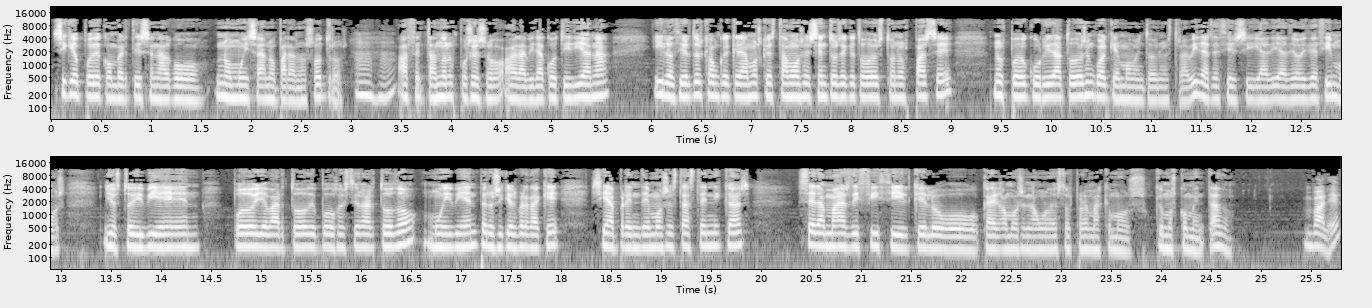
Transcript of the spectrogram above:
sí que puede convertirse en algo no muy sano para nosotros, afectándonos pues eso a la vida cotidiana. Y lo cierto es que aunque creamos que estamos exentos de que todo esto nos pase, nos puede ocurrir a todos en cualquier momento de nuestra vida, es decir, si a día de hoy decimos yo estoy bien, puedo llevar todo y puedo gestionar todo, muy bien, pero sí que es verdad que si aprendemos estas técnicas será más difícil que luego caigamos en alguno de estos problemas que hemos, que hemos comentado. Vale.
